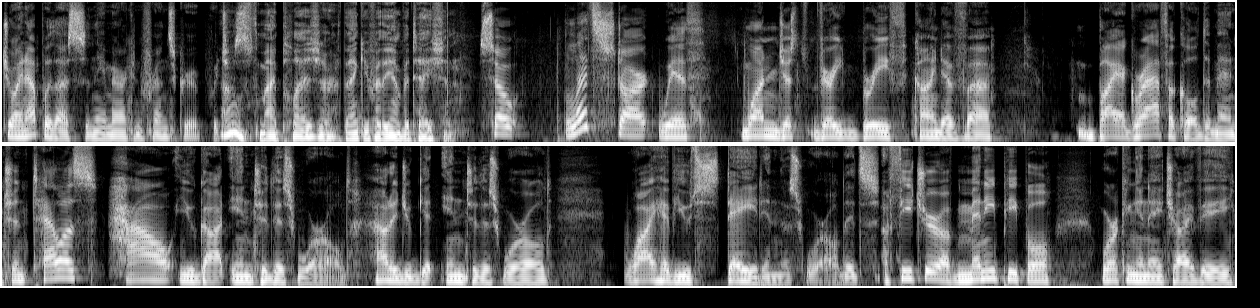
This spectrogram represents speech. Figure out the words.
join up with us in the American Friends group, which oh, is it's my pleasure. Thank you for the invitation. So, let's start with one just very brief kind of uh, biographical dimension, tell us how you got into this world. How did you get into this world? Why have you stayed in this world? It's a feature of many people working in HIV.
